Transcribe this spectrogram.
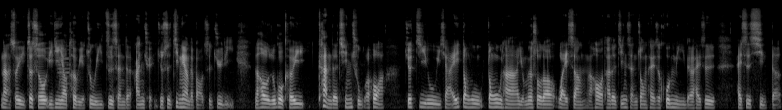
那所以这时候一定要特别注意自身的安全，就是尽量的保持距离，然后如果可以看得清楚的话，就记录一下，哎，动物动物它有没有受到外伤，然后它的精神状态是昏迷的还是还是醒的，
